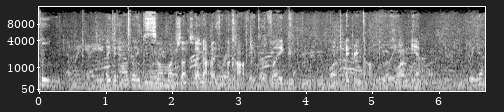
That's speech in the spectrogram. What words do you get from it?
food. Like it had like so much stuff, so I got myself a coffee because like I drink coffee. Like, yeah, but yeah,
